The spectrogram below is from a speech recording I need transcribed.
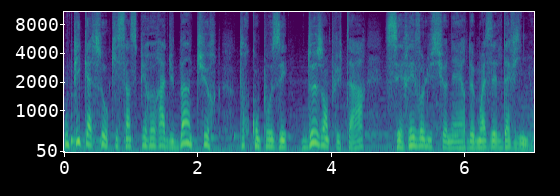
ou Picasso qui s'inspirera du bain turc pour composer deux ans plus tard ses révolutionnaires Demoiselles d'Avignon.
